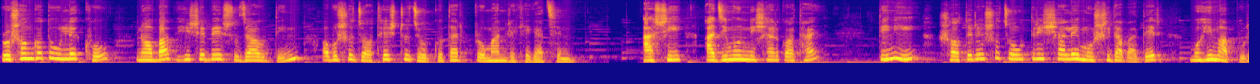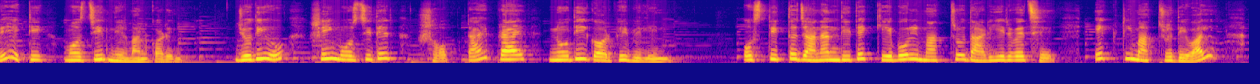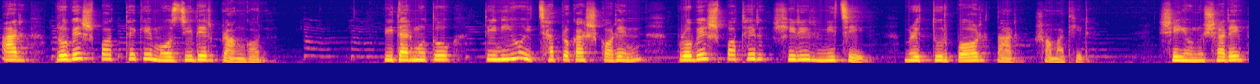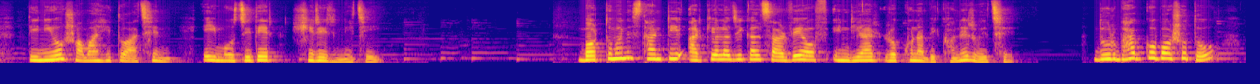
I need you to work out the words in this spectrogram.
প্রসঙ্গত উল্লেখ্য নবাব হিসেবে সুজাউদ্দিন অবশ্য যথেষ্ট যোগ্যতার প্রমাণ রেখে গেছেন। আসি আজিমুন্নিসার কথায়। তিনি সতেরোশো চৌত্রিশ সালে মুর্শিদাবাদের মহিমাপুরে একটি মসজিদ নির্মাণ করেন। যদিও সেই মসজিদের সবটাই প্রায় নদী গর্ভে বিলীন। অস্তিত্ব জানান দিতে কেবল মাত্র দাঁড়িয়ে রয়েছে একটি মাত্র দেওয়াল আর প্রবেশপথ থেকে মসজিদের প্রাঙ্গণ। পিতার মতো তিনিও ইচ্ছা প্রকাশ করেন প্রবেশপথের সিঁড়ির নিচে মৃত্যুর পর তার সমাধির। সেই অনুসারে তিনিও সমাহিত আছেন এই মসজিদের সিঁড়ির নিচেই। বর্তমানে স্থানটি আর্কিওলজিক্যাল সার্ভে অফ ইন্ডিয়ার রক্ষণাবেক্ষণে রয়েছে। দুর্ভাগ্যবশত,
